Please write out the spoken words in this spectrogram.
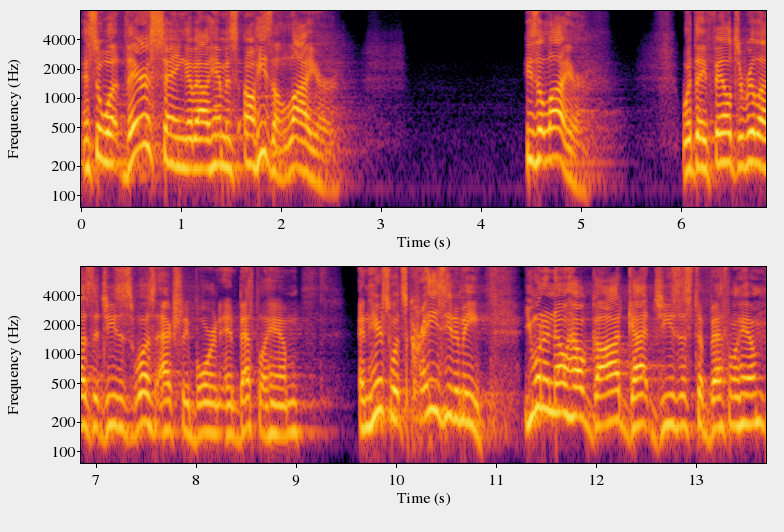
And so what they're saying about him is, oh, he's a liar. He's a liar. What they failed to realize that Jesus was actually born in Bethlehem. And here's what's crazy to me. You want to know how God got Jesus to Bethlehem?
